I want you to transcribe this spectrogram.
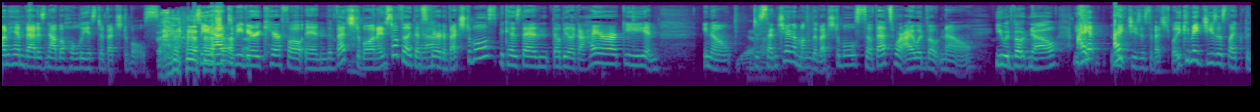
on him, that is now the holiest of vegetables. so you have to be very careful in the vegetable, and I just don't feel like that's Yeah. fair to vegetables because then there'll be like a hierarchy and you know dissension among the vegetables. So that's where I would vote no. you would vote no. You I- can't make Jesus a vegetable. You can make Jesus like the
